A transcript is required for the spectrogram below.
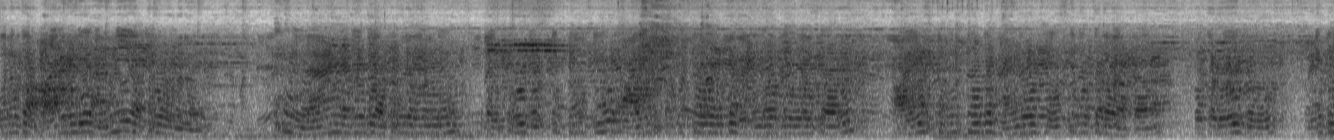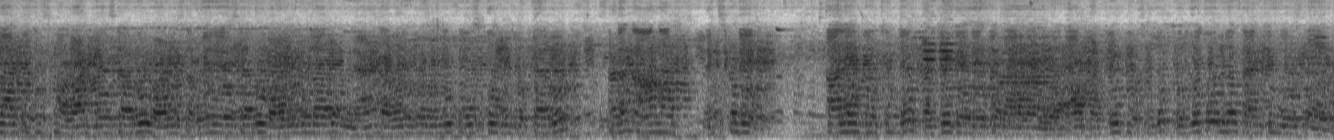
మనకు ఆల్రెడీ అన్ని అప్రూవ్ ఉన్నాయి. ల్యాండ్ అనేది అప్రూవ్ అయింది. రైతు డిస్ట్రిక్ట్ నుంచి ఆయుష్ కమిషనర్ అయితే ఆయుష్ కమిషనర్ హ్యాండ్ చేసిన తర్వాత ఒకరోజు మెడికల్ ఆఫీసర్స్ అలాట్ చేశారు వాళ్ళు సర్వే చేశారు వాళ్ళు కూడా ల్యాండ్ అవైలబుల్ ఉంది తీసుకొని చెప్పారు. Sudden on next day college వచ్చిందే బడ్జెట్ ఏదైతే రావాలో ఆ బడ్జెట్ వచ్చిందో ప్రభుత్వంలో శాంక్షన్ చేశారు.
